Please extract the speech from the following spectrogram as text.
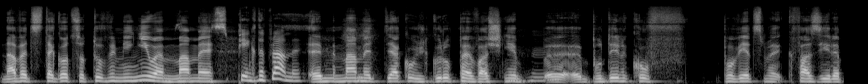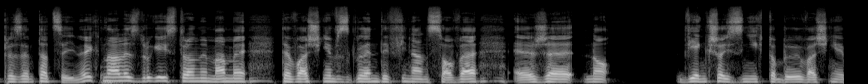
nawet z tego, co tu wymieniłem, mamy... Piękne plany. Mamy jakąś grupę właśnie mhm. budynków powiedzmy quasi reprezentacyjnych, no ale z drugiej strony mamy te właśnie względy finansowe, e, że no większość z nich to były właśnie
